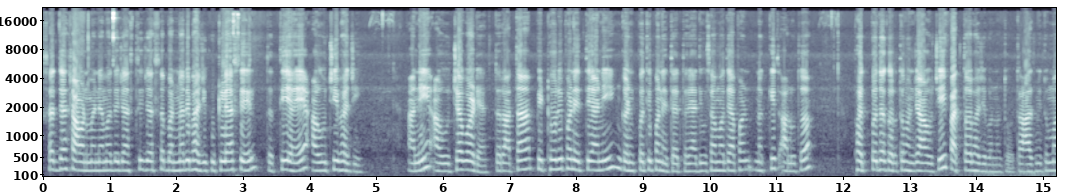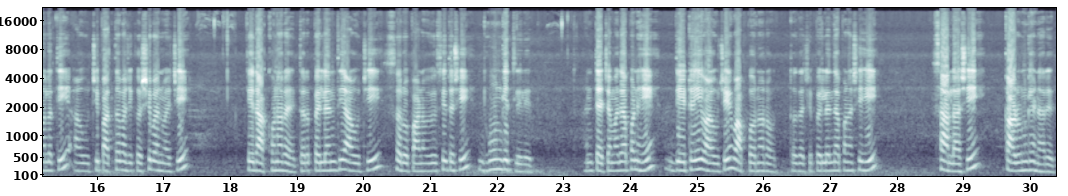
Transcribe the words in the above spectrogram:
सध्या श्रावण महिन्यामध्ये जास्तीत जास्त बनणारी भाजी कुठली असेल तर ती आहे आळूची भाजी आणि आळूच्या वड्या. तर आता पिठोरी पण येते आणि गणपती पण येतात. तर या दिवसामध्ये आपण नक्कीच आळूचं फतफद करतो म्हणजे आळूची पातळ भाजी बनवतो. तर आज मी तुम्हाला ती आळूची पातळ भाजी कशी बनवायची ते दाखवणार आहे. तर पहिल्यांदा ती आळूची सर्व पानं व्यवस्थित अशी धुवून घेतलेली आहेत. आणि त्याच्यामध्ये आपण हे देठही आळूचे वापरणार आहोत. तर त्याची पहिल्यांदा आपण अशी ही सालाशी अशी काढून घेणार आहेत.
